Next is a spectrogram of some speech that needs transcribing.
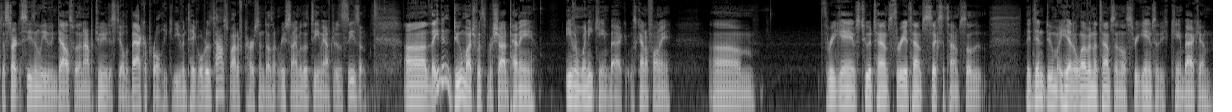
to start the season, leaving Dallas with an opportunity to steal the backup role. He could even take over the top spot if Carson doesn't re-sign with the team after the season. Uh, they didn't do much with Rashad Penny, even when he came back. It was kind of funny. Um, three games, two attempts, three attempts, six attempts. So they didn't do. He had 11 attempts in those three games that he came back in.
